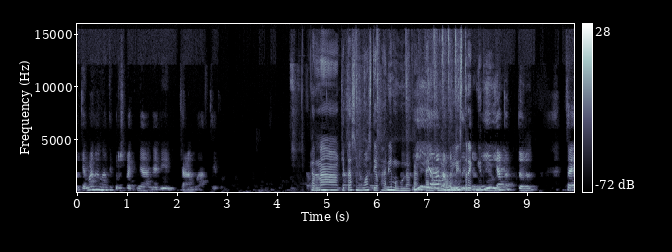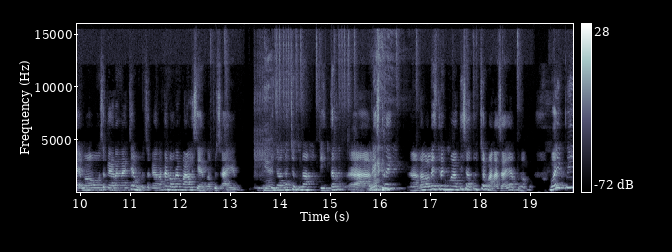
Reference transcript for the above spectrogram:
bagaimana nanti prospeknya? Jadi jangan khawatir. Karena kita semua setiap hari menggunakan Iya, teknologi listrik gitu ya. Iya betul. Saya mau sekarang aja, sekarang kan orang males ya rebus air. Iya. Tinggal ngecek nah heater, nah, listrik. Nah, kalau listrik mati satu jam, mana saya bilang, wifi,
